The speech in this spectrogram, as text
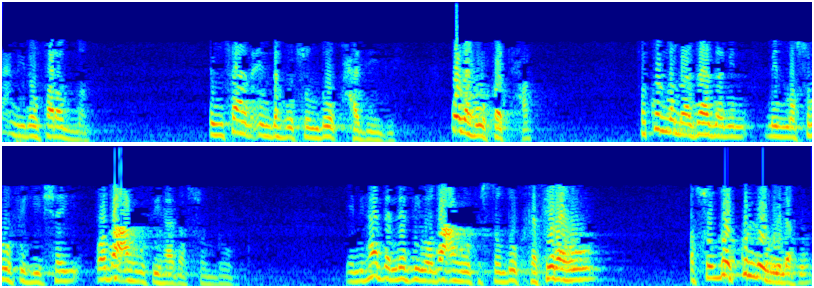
يعني لو فرضنا إنسان عنده صندوق حديدي وله فتحة فكلما زاد من من مصروفه شيء وضعه في هذا الصندوق. يعني هذا الذي وضعه في الصندوق خسره الصندوق كله له.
